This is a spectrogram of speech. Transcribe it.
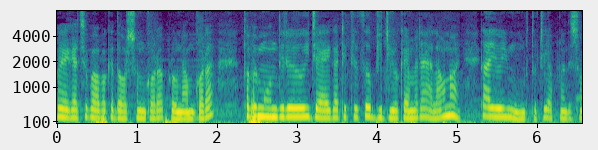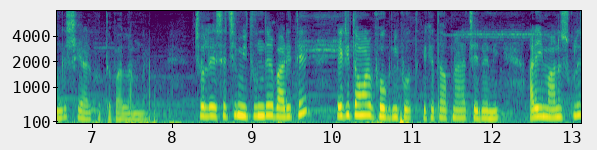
হয়ে গেছে বাবাকে দর্শন করা, প্রণাম করা। তবে মন্দিরের ওই জায়গাটিতে তো ভিডিও ক্যামেরা অ্যালাও নয়, তাই ওই মুহূর্তটি আপনাদের সঙ্গে শেয়ার করতে পারলাম না। চলে এসেছি মিথুনদের বাড়িতে। এটি তো আমার ভগ্নিপথ, একে তো আপনারা চেনেনি আর এই মানুষগুলি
